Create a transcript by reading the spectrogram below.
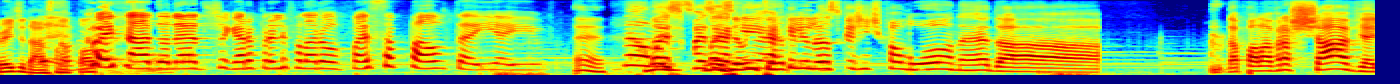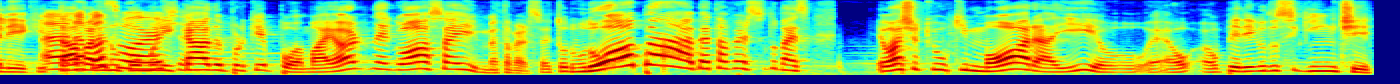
Perdidaço na pauta. Coitado, né? Chegaram pra ele e falaram, "Ô, faz essa pauta aí, aí. É, Não, mas, mas, é, eu aquele, é entendo. aquele lance que a gente falou, né? Da. Da palavra-chave ali, que É, tava ali no comunicado, porque, pô, maior negócio aí, metaverso. Aí todo mundo, opa, metaverso e tudo mais. Eu acho que o que mora aí é, o, é o perigo do seguinte.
